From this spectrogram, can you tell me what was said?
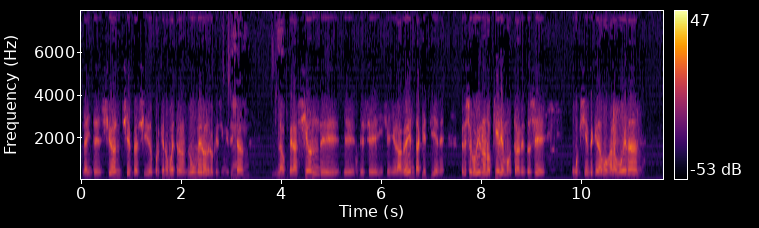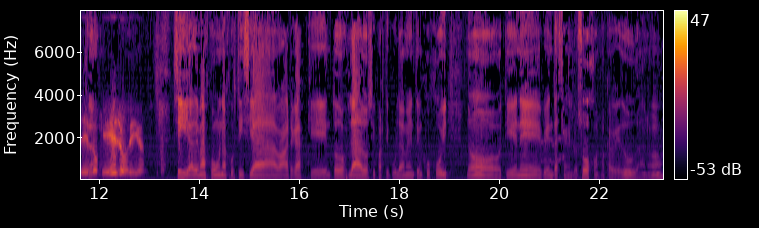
la intención siempre ha sido, ¿por qué no muestran los números de lo que significa Claro, la operación de, de- de ese ingenio, las ventas que tiene, pero ese gobierno no quiere mostrar, entonces como que siempre quedamos a la buena de Claro. lo que ellos digan. Sí, además con una justicia Vargas que en todos lados y particularmente en Jujuy, no tiene vendas en los ojos, no cabe duda, ¿no?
